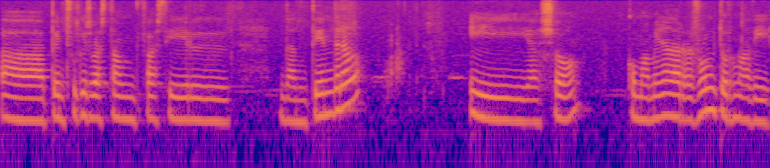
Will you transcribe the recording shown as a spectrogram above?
eh, penso que és bastant fàcil d'entendre i això, com a mena de resum, torno a dir,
